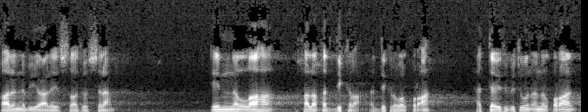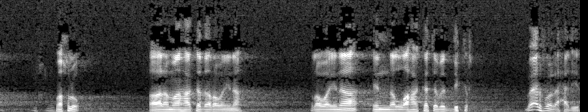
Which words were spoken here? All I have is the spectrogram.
قال النبي عليه الصلاة والسلام إن الله خلق الذكر الذكر هو القرآن. حتى يثبتون أن القرآن مخلوق. قال ما هكذا رويناه؟ رويناه إن الله كتب الذكر. ما يعرفون الأحاديث.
